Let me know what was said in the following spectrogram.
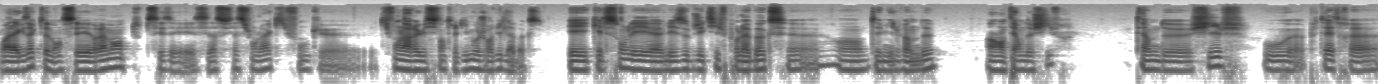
Voilà, exactement. C'est vraiment toutes ces, ces associations-là qui font que, qui font la réussite entre guillemets aujourd'hui de la boxe. Et quels sont les, euh, les objectifs pour la boxe euh, en 2022 En termes de chiffres, En termes de chiffres ou euh, peut-être euh,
